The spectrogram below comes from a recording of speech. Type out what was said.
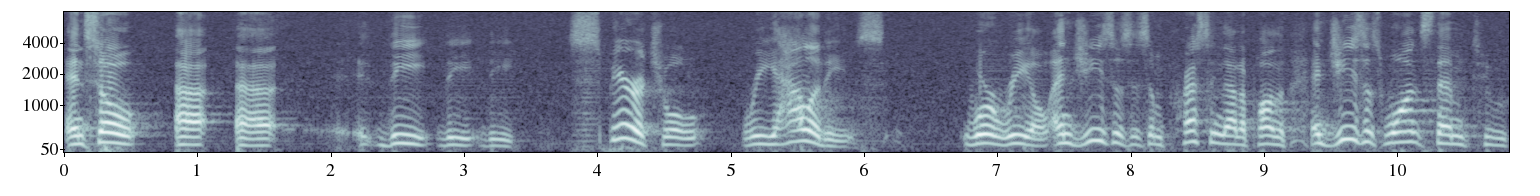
And so uh, uh, the, the, the spiritual realities were real. And Jesus is impressing that upon them. And Jesus wants them to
